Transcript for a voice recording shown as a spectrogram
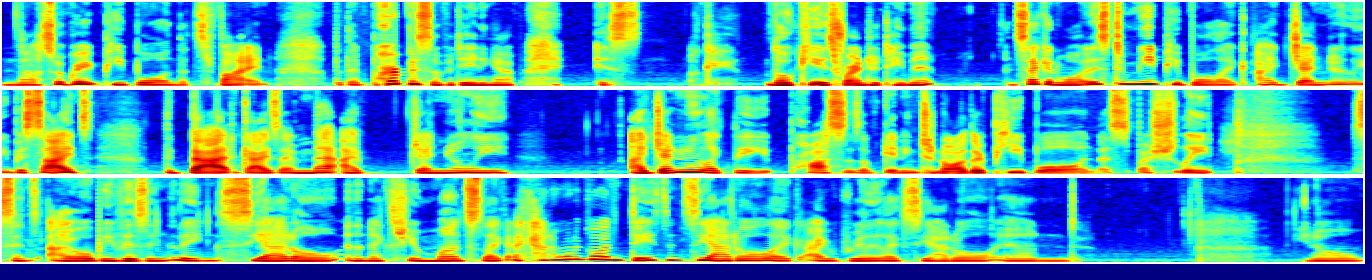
not so great people and that's fine but the purpose of a dating app is okay, low key is for entertainment. And second of all, it is to meet people. Like I genuinely besides the bad guys I've met, I genuinely I genuinely like the process of getting to know other people and especially since I will be visiting Seattle in the next few months, like I kind of want to go on dates in Seattle. Like I really like Seattle and you know,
